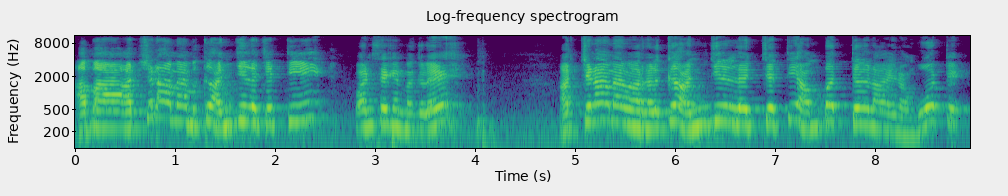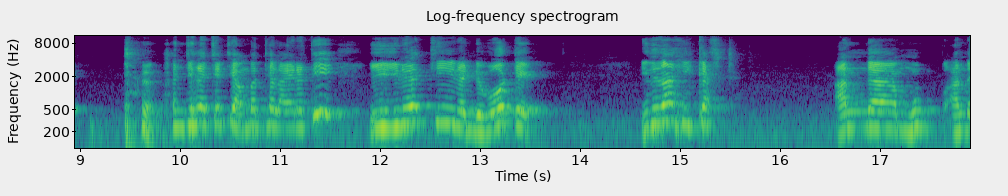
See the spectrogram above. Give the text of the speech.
அப்போ அர்ச்சனா மேமுக்கு அஞ்சு லட்சத்தி ஒன் செகண்ட் மக்களே. அர்ச்சனா மேம் அவர்களுக்கு அஞ்சு லட்சத்தி ஐம்பத்தேழாயிரம் ஓட்டு. அஞ்சு லட்சத்தி ஐம்பத்தேழாயிரத்தி இருபத்தி ரெண்டு ஓட்டு. இதுதான் ஹிக்கஸ்ட் அந்த முப் அந்த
